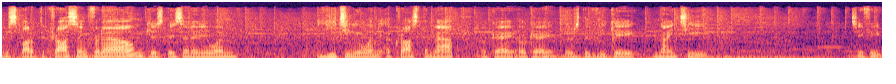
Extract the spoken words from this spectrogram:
Me spot up the crossing for now, in case they send anyone yeet anyone across the map. Okay, okay. There's the VK90. See if he,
